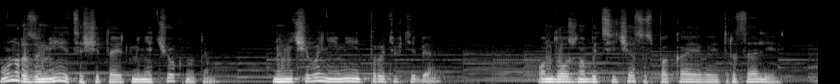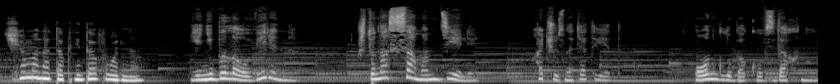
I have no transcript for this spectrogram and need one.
Он, разумеется, считает меня чокнутым, но ничего не имеет против тебя. Он, должно быть, сейчас успокаивает Розали. Чем она так недовольна? Я не была уверена, что на самом деле хочу знать ответ. Он глубоко вздохнул.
